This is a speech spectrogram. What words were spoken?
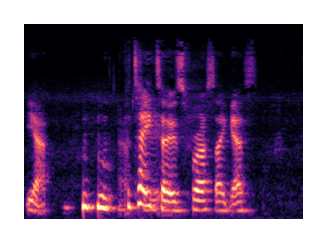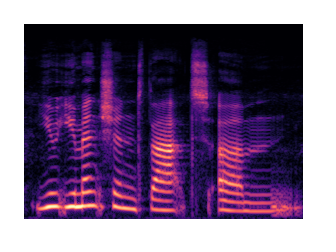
yeah, potatoes for us, I guess. You you mentioned that um,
